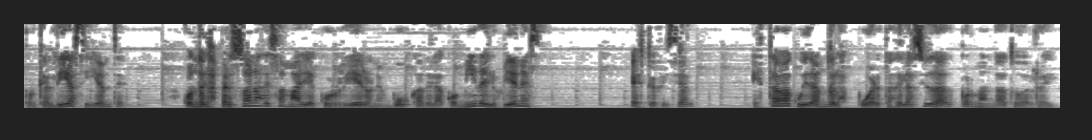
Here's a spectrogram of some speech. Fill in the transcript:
porque al día siguiente, cuando las personas de Samaria corrieron en busca de la comida y los bienes, este oficial estaba cuidando las puertas de la ciudad por mandato del rey.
